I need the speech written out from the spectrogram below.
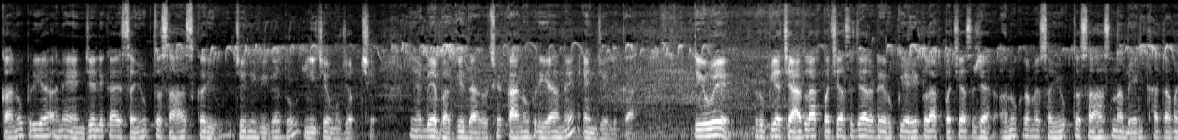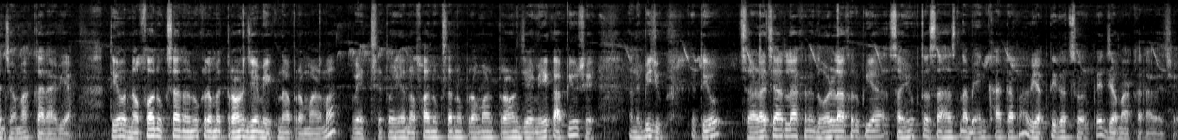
કાનુપ્રિયા અને એન્જેલિકાએ સંયુક્ત સાહસ કર્યું, જેની વિગતો નીચે મુજબ છે. અહીંયા બે ભાગીદારો છે, કાનુપ્રિયા અને એન્જેલિકા. તેઓએ રૂપિયા ચાર લાખ પચાસ હજાર અને રૂપિયા એક લાખ પચાસ હજાર અનુક્રમે સંયુક્ત સાહસના બેંક ખાતામાં જમા કરાવ્યા. તેઓ નફા નુકસાન અનુક્રમે ત્રણ જેમ એકના પ્રમાણમાં વહેંચશે તો અહીંયા નફા નુકસાનનું પ્રમાણ ત્રણ જેમ એક આપ્યું છે. અને બીજું કે તેઓ સાડા ચાર લાખ અને દોઢ લાખ રૂપિયા સંયુક્ત સાહસના બેંક ખાતામાં વ્યક્તિગત સ્વરૂપે જમા કરાવે છે.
